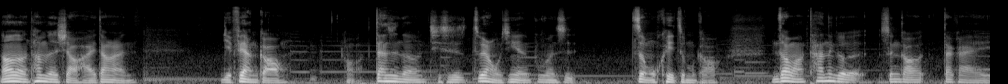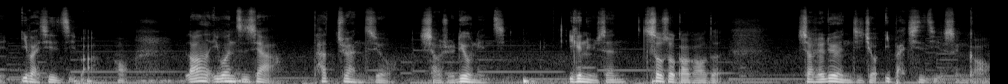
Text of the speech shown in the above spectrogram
然后呢，他们的小孩当然也非常高，好，但是呢，其实最让我惊艳的部分是，怎么可以这么高？你知道吗？他那个身高大概一百七十几吧，哦，然后呢，一问之下，他居然只有小学六年级，一个女生，瘦瘦高高的，小学六年级就一百七十几的身高。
